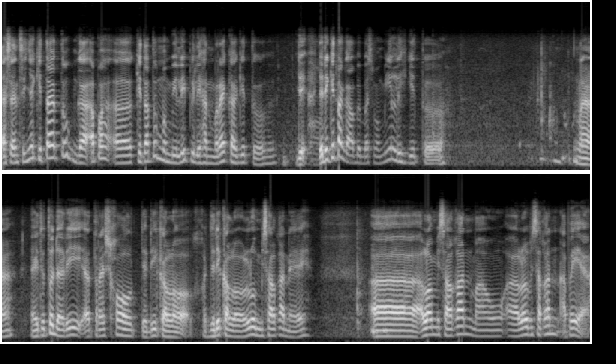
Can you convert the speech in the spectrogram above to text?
esensinya kita tuh nggak apa, eh, kita tuh memilih pilihan mereka gitu. Oh. Jadi kita nggak bebas memilih gitu. Nah, nah itu tuh dari eh, threshold. Jadi kalau, jadi kalau lu misalkan ya, eh lo misalkan mau, eh, lo misalkan apa ya?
